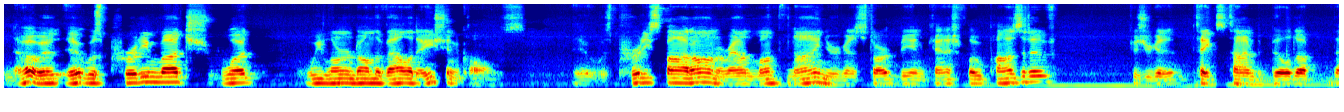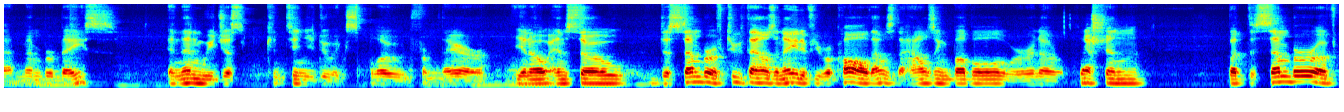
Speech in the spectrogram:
No, it, it was pretty much what we learned on the validation calls. It was pretty spot on. Around month nine, you're going to start being cash flow positive because you're going to takes time to build up that member base, and then we just continue to explode from there. You know, and so December of 2008, if you recall, that was the housing bubble. We're in a recession, but December of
